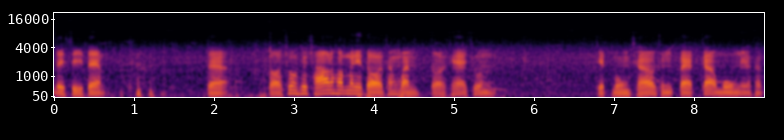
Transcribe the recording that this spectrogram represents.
ได้สี่แต้ม แต่ต่อช่วงเช้าๆนะครับ ไม่ได้ต่อทั้งวันต่อแค่ช่วงเจ็ดโมงเช้าถึงแปดเก้าโมงนี่นะครับ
